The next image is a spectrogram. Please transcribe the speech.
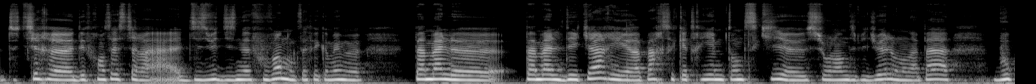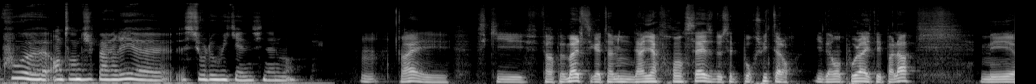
de tir, euh, des Françaises tirent à 18, 19 ou 20, donc ça fait quand même euh, pas mal, euh, pas mal d'écart. Et à part ce quatrième temps de ski sur l'individuel, on n'en a pas beaucoup entendu parler sur le week-end finalement. Mm. Ouais, et ce qui fait un peu mal, c'est qu'elle termine dernière française de cette poursuite. Alors, évidemment, Paula n'était pas là, mais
